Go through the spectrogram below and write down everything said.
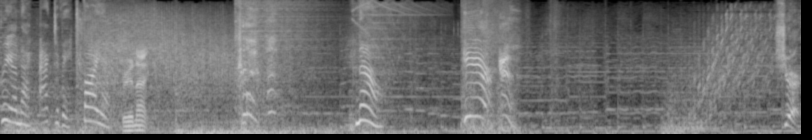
Brionac, activate. Fire. Rionac. Now. Here! Sure.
